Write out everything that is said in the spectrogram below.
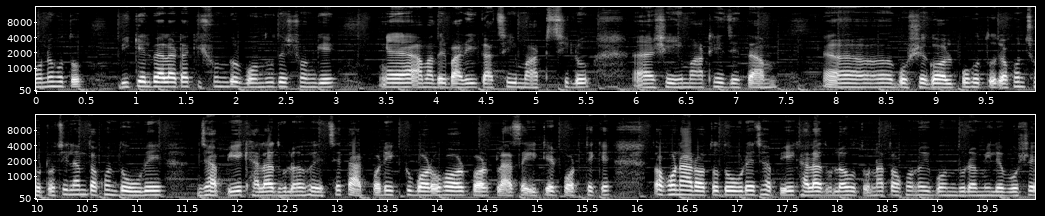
মনে হতো বিকেলবেলাটা কি সুন্দর বন্ধুদের সঙ্গে আমাদের বাড়ির কাছেই মাঠ ছিল। সেই মাঠে যেতাম। বসে গল্প হতো। যখন ছোট ছিলাম তখন দৌড়ে ঝাঁপিয়ে খেলাধুলা হয়েছে। তারপরে একটু বড় হওয়ার পর ক্লাস এইটের পর থেকে তখন আর অত দৌড়ে ঝাঁপিয়ে খেলাধুলা হতো না। তখন ওই বন্ধুরা মিলে বসে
